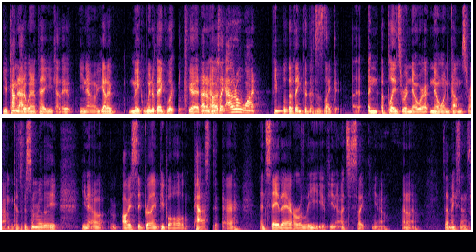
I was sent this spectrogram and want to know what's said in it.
you're coming out of Winnipeg, you gotta you know you gotta make Winnipeg look good. I don't know. It's like I don't want people to think that this is like a, a place where nowhere no one comes from because there's some really you know obviously brilliant people pass there and stay there or leave you know it's just like you know i don't know does that make sense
